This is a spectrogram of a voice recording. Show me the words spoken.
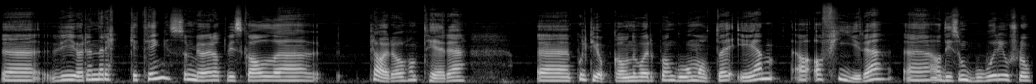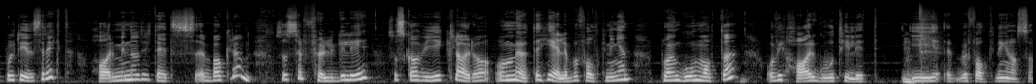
Vi gjør en rekke ting som gjør at vi skal klare å håndtere politioppgavene våre på en god måte. Én av fire av de som bor i Oslo politidistrikt, har minoritetsbakgrunn. Så selvfølgelig så skal vi klare å, å møte hele befolkningen på en god måte, og vi har god tillit i befolkningen også.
